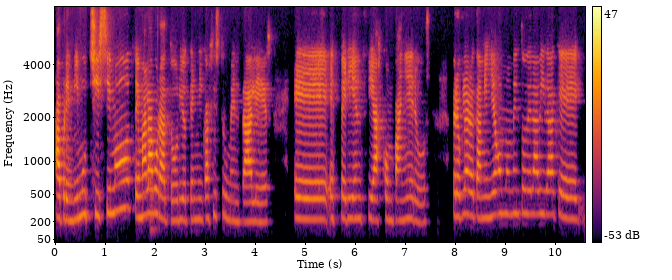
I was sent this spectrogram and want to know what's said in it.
aprendí muchísimo, tema laboratorio, técnicas instrumentales, eh, experiencias, compañeros. Pero claro, también llega un momento de la vida que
